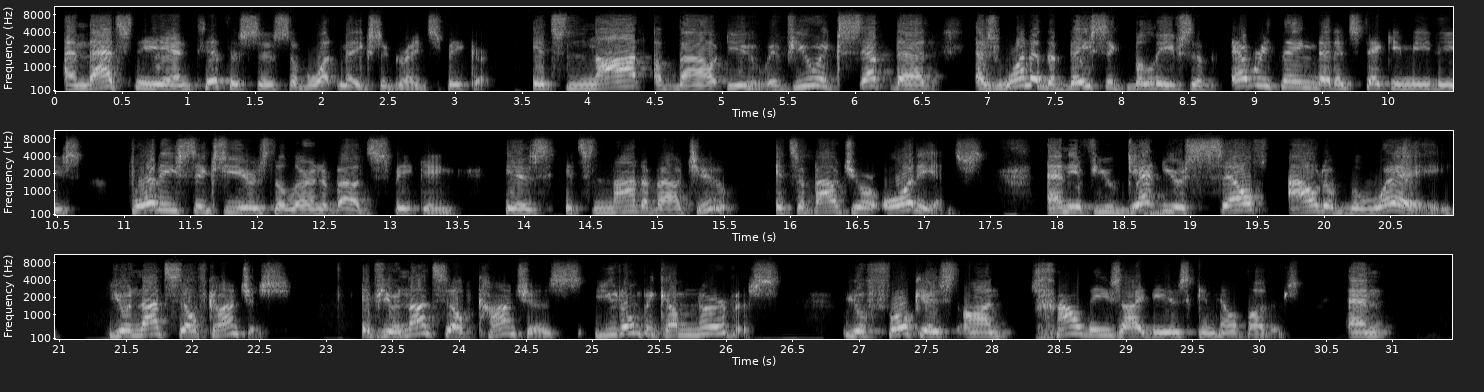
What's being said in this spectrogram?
And that's the antithesis of what makes a great speaker. It's not about you. If you accept that as one of the basic beliefs of everything that it's taking me these 46 years to learn about speaking, is it's not about you. It's about your audience. And if you get yourself out of the way, you're not self conscious. If you're not self conscious, you don't become nervous. You're focused on how these ideas can help others. And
